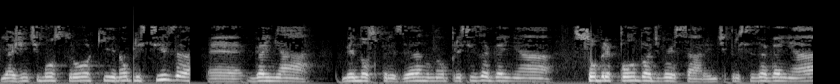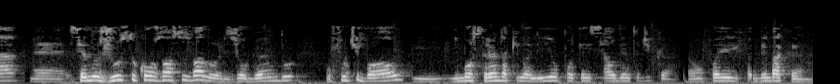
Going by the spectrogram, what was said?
e a gente mostrou que não precisa é, ganhar menosprezando, não precisa ganhar sobrepondo o adversário, a gente precisa ganhar é, sendo justo com os nossos valores, jogando o futebol e, e, mostrando aquilo ali, o potencial dentro de campo. Então foi, foi bem bacana.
